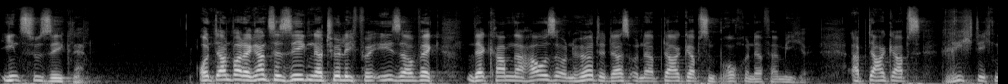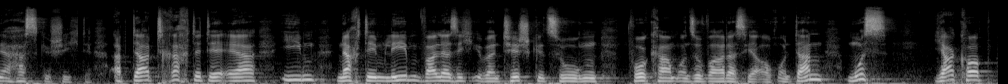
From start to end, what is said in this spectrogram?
ihn zu segnen. Und dann war der ganze Segen natürlich für Esau weg. Und der kam nach Hause und hörte das und ab da gab es einen Bruch in der Familie. Ab da gab es richtig eine Hassgeschichte. Ab da trachtete er ihm nach dem Leben, weil er sich über den Tisch gezogen vorkam und so war das ja auch. Und dann muss Jakob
